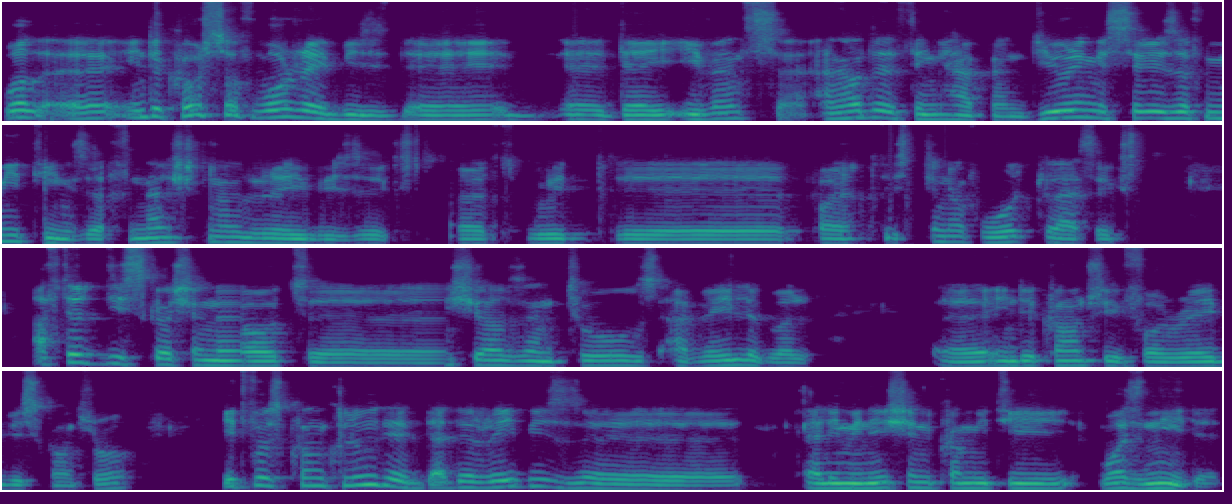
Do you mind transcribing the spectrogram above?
Well, uh, in the course of World Rabies uh, uh, Day events, another thing happened. During a series of meetings of national rabies experts with the participation of world-class experts, after discussion about uh, initials and tools available uh, in the country for rabies control, it was concluded that the rabies uh, elimination committee was needed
